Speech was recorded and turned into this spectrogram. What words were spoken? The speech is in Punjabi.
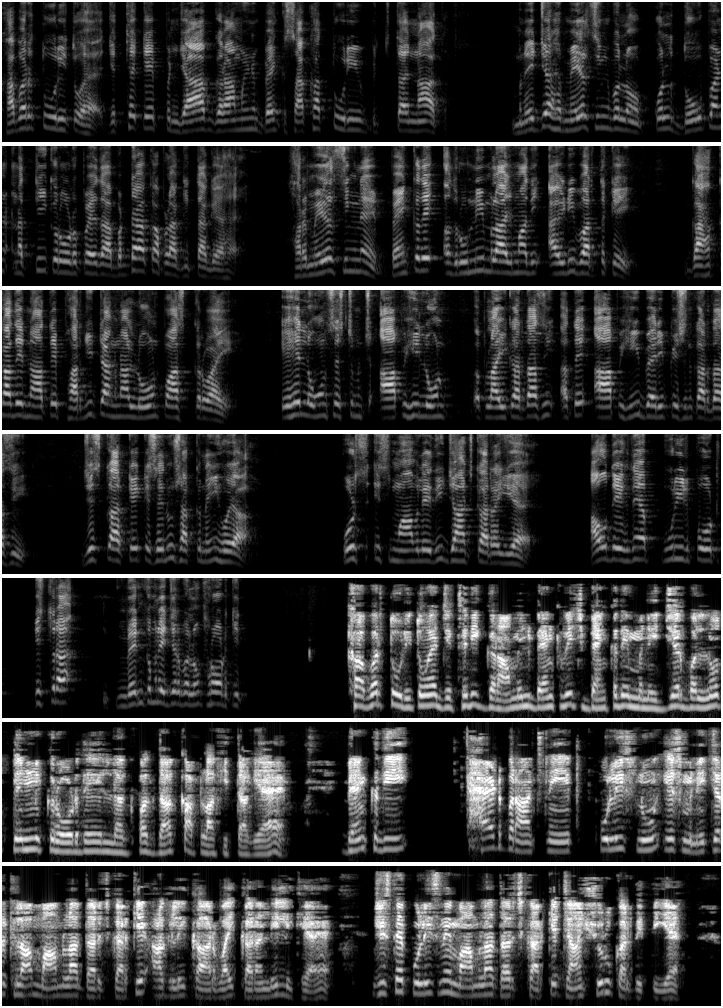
ਖਬਰ ਧੂਰੀ ਤੋਂ ਹੈ, ਜਿੱਥੇ ਕਿ ਪੰਜਾਬ ਗ੍ਰਾਮੀਣ ਬੈਂਕ ਸ਼ਾਖਾ ਧੂਰੀ ਵਿੱਚ ਤਾਇਨਾਤ ਮੈਨੇਜਰ ਹਰਮੇਲ ਸਿੰਘ ਵੱਲੋਂ ਕੁੱਲ 2.29 ਕਰੋੜ ਰੁਪਏ ਦਾ ਵੱਡਾ ਘਪਲਾ ਕੀਤਾ ਗਿਆ ਹੈ। ਹਰਮੇਲ ਸਿੰਘ ਨੇ ਬੈਂਕ ਦੇ ਅੰਦਰੂਨੀ ਮੁਲਾਜ਼ਮਾਂ ਦੀ ਆਈਡੀ ਵਰਤ ਕੇ ਗਾਹਕਾਂ ਦੇ ਨਾਂ ਤੇ ਫਰਜ਼ੀ ਢੰਗ ਨਾਲ ਲੋਨ ਪਾਸ ਕਰਵਾਏ। ਇਹ ਲੋਨ ਸਿਸਟਮ 'ਚ ਆਪ ਹੀ ਲੋਨ ਅਪਲਾਈ ਕਰਦਾ ਸੀ ਅਤੇ ਆਪ ਹੀ ਵੈਰੀਫਿਕੇਸ਼ਨ ਕਰਦਾ ਸੀ, ਜਿਸ ਕਰਕੇ ਕਿਸੇ ਨੂੰ ਸ਼ੱਕ ਨਹੀਂ ਹੋਇਆ। ਪੁਲਿਸ ਇਸ ਮਾਮਲੇ ਦੀ ਜਾਂਚ ਕਰ ਰਹੀ ਹੈ। ਆਓ ਦੇਖਦੇ ਹਾਂ ਪੂਰੀ ਰਿਪੋਰਟ। ਕਿਸ ਤਰ੍ਹਾਂ ਬੈਂਕ ਮੈਨੇਜਰ ਵੱਲੋਂ ਫਰਾਡ ਕੀਤਾ ਖਬਰ ਧੂਰੀ ਤੋਂ ਹੈ, ਜਿੱਥੇ ਦੀ ਗ੍ਰਾਮੀਣ ਬੈਂਕ ਵਿੱਚ ਬੈਂਕ ਦੇ ਮੈਨੇਜਰ ਵੱਲੋਂ 3 ਕਰੋੜ ਦੇ ਲਗਭਗ ਦਾ ਘਪਲਾ ਕੀਤਾ ਗਿਆ ਹੈ। ਬੈਂਕ ਦੀ ਹੈੱਡ ਬ੍ਰਾਂਚ ਨੇ ਪੁਲਿਸ ਨੂੰ ਇਸ ਮੈਨੇਜਰ ਖਿਲਾਫ ਮਾਮਲਾ ਦਰਜ ਕਰਕੇ ਅਗਲੀ ਕਾਰਵਾਈ ਕਰਨ ਲਈ ਲਿਖਿਆ ਹੈ, ਜਿਸ ਤੇ ਪੁਲਿਸ ਨੇ ਮਾਮਲਾ ਦਰਜ ਕਰਕੇ ਜਾਂਚ ਸ਼ੁਰੂ ਕਰ ਦਿੱਤੀ ਹੈ।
